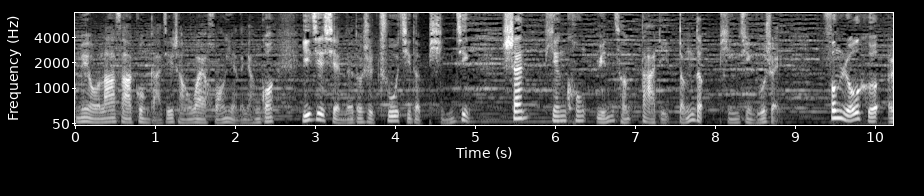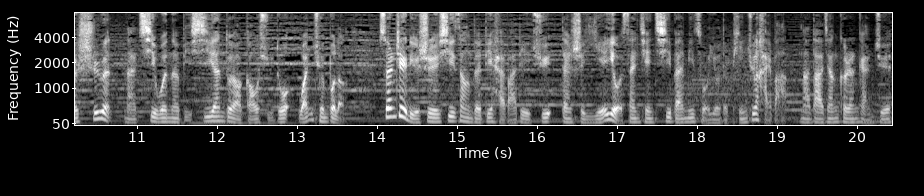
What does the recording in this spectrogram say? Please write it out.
没有拉萨贡嘎机场外晃眼的阳光，一切显得都是出奇的平静。山、天空、云层、大地等等，平静如水。风柔和而湿润，那气温呢比西安都要高许多，完全不冷。虽然这里是西藏的低海拔地区，但是也有三千七百米左右的平均海拔。那大江个人感觉。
